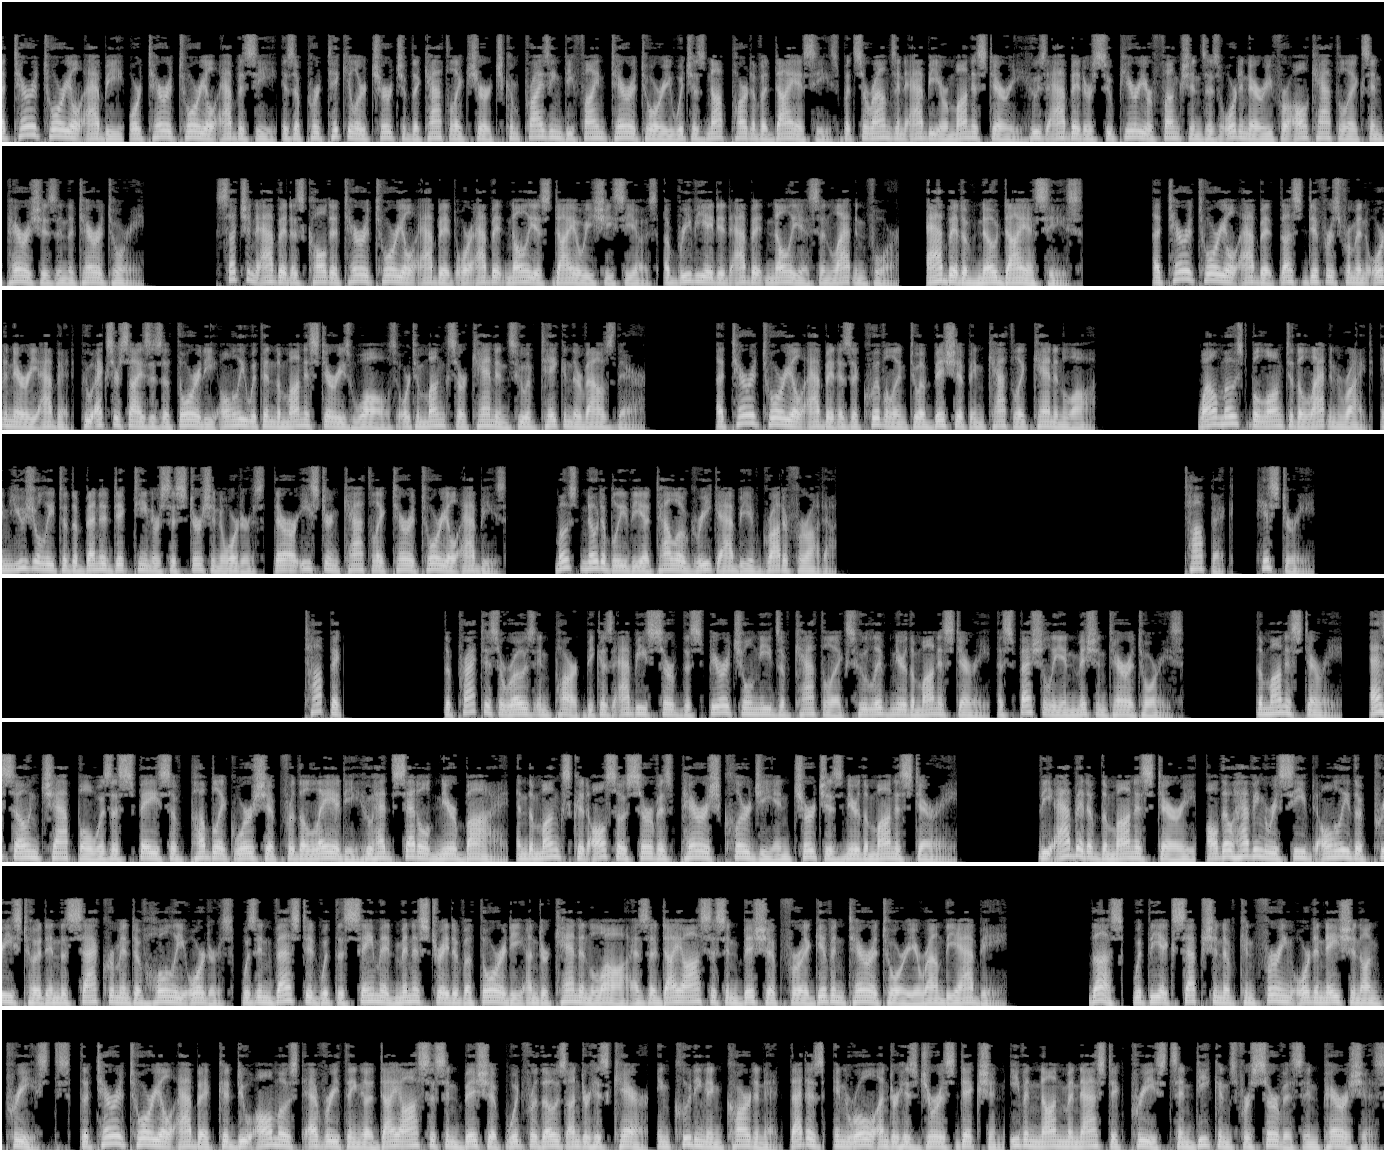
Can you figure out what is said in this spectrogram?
A territorial abbey or territorial abbacy is a particular church of the Catholic Church comprising defined territory which is not part of a diocese but surrounds an abbey or monastery whose abbot or superior functions as ordinary for all Catholics and parishes in the territory. Such an abbot is called a territorial abbot or abbot nullius dioeceseos abbreviated abbot nullius and Latin for abbot of no diocese. A territorial abbot thus differs from an ordinary abbot, who exercises authority only within the monastery's walls or to monks or canons who have taken their vows there. A territorial abbot is equivalent to a bishop in Catholic canon law. While most belong to the Latin Rite, and usually to the Benedictine or Cistercian orders, there are Eastern Catholic territorial abbeys—most notably the Italo-Greek abbey of Grottaferrata. History The practice arose in part because abbeys served the spiritual needs of Catholics who lived near the monastery, especially in mission territories. The monastery's own chapel was a space of public worship for the laity who had settled nearby, and the monks could also serve as parish clergy in churches near the monastery. The abbot of the monastery, although having received only the priesthood in the sacrament of holy orders, was invested with the same administrative authority under canon law as a diocesan bishop for a given territory around the abbey. Thus, with the exception of conferring ordination on priests, the territorial abbot could do almost everything a diocesan bishop would for those under his care, including incardinate that is, enroll under his jurisdiction even non-monastic priests and deacons for service in parishes.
